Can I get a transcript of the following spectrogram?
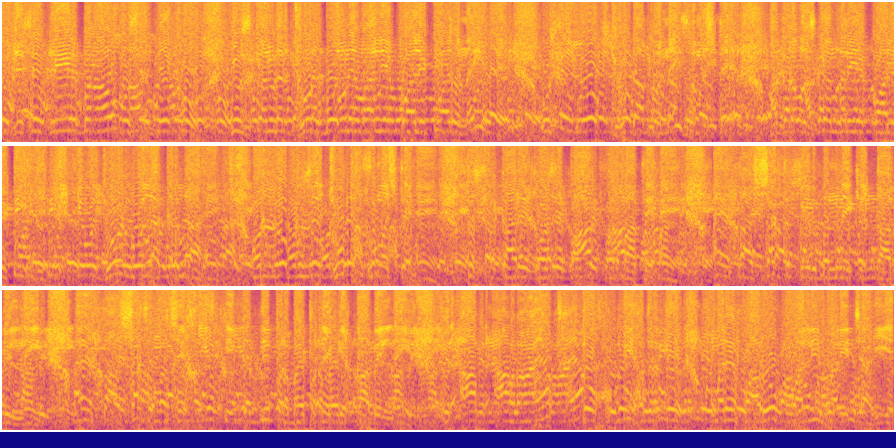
तो जिसे बनाओ, उसे देखो कि उसके अंदर झूठ बोलने वाली क्वालिटी तो नहीं है। उसे लोग झूठा तो नहीं समझते। अगर उसके अंदर ये क्वालिटी है कि वो झूठ बोला करता है और लोग उसे झूठा समझते हैं तो सरकार गौसे पाक फरमाते हैं, ऐसा शख्स पीर बनने के काबिल नहीं, ऐसा शख्स मसीहियत की गद्दी पर बैठने के काबिल नहीं। फिर आपने फरमाया तो खूबी हज़रत उमर फारूक वाली होनी चाहिए।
